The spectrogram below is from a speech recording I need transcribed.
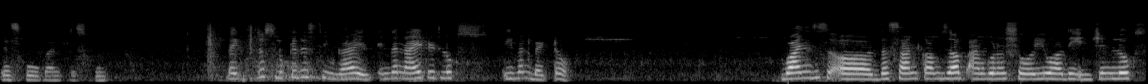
Let's go guys let's go. Like just look at this thing guys. In the night it looks even better. Once uh, the sun comes up i'm going to show you how the engine looks.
